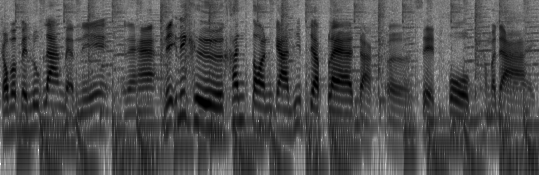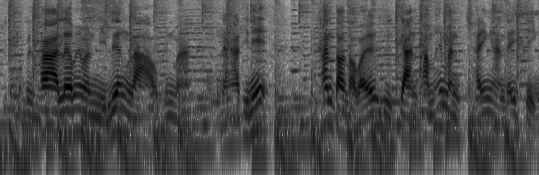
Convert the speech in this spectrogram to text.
ก็มาเป็นรูปร่างแบบนี้นะฮะนี่นี่คือขั้นตอนการที่จะแปลจากเอ่อเศษโฟมธรรมดา เป็นผ้าเริ่มให้มันมีเรื่องราวขึ้นมานะฮะทีนี้ขั้นตอนต่อไปก็คือการทำให้มันใช้งานได้จริง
